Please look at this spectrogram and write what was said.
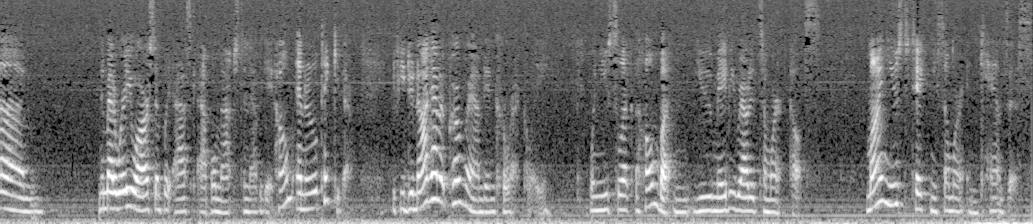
Um, no matter where you are, simply ask Apple Maps to navigate home and it'll take you there. If you do not have it programmed incorrectly, when you select the home button, you may be routed somewhere else. Mine used to take me somewhere in Kansas.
